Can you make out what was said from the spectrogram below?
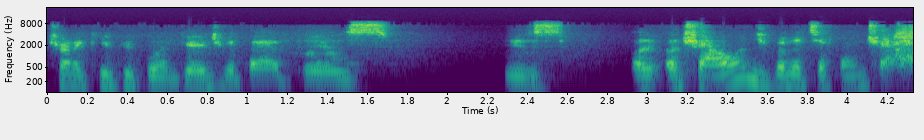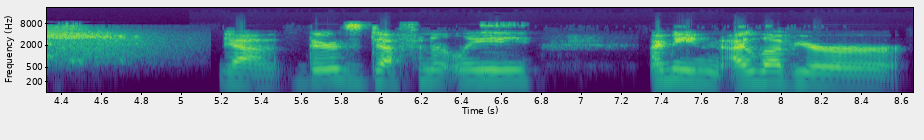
trying to keep people engaged with that is is a, a challenge, but it's a fun challenge. Yeah, there's definitely. I mean, I love your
